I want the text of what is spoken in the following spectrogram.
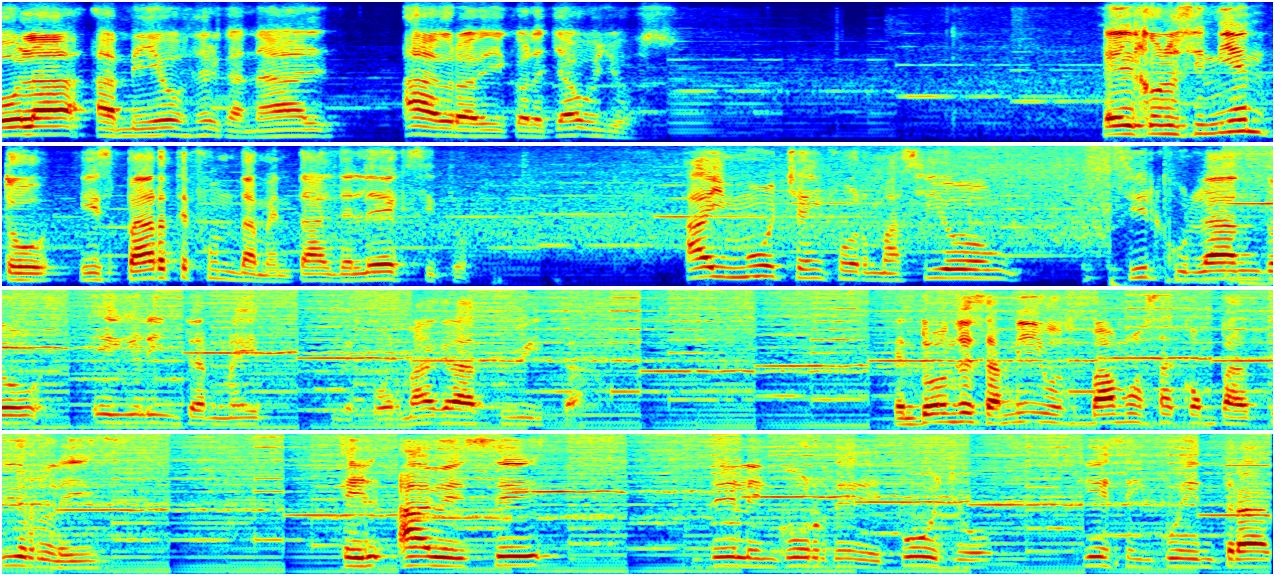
Hola amigos del canal Agroavícola Yauyos. El conocimiento es parte fundamental del éxito. Hay mucha información circulando en el internet de forma gratuita. Entonces amigos vamos a compartirles el ABC del engorde de pollo que se encuentra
